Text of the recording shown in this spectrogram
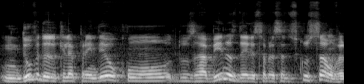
em dúvida do que ele aprendeu com dos rabinos dele sobre essa discussão. Ele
